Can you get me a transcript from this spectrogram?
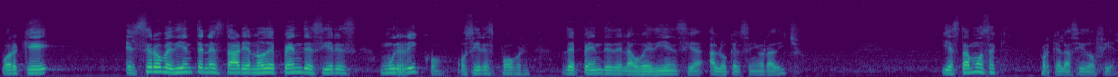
Porque el ser obediente en esta área no depende si eres muy rico o si eres pobre, depende de la obediencia a lo que el Señor ha dicho. Y estamos aquí porque Él ha sido fiel.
